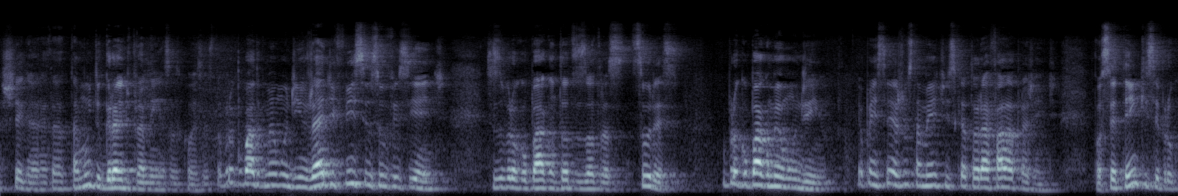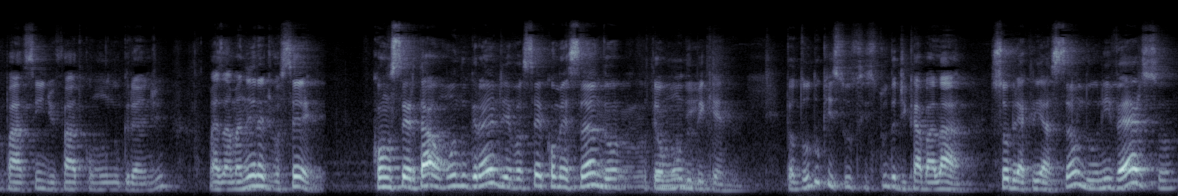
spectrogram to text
Chega, está tá muito grande para mim essas coisas. Estou preocupado com o meu mundinho, já é difícil o suficiente. Preciso preocupar com todas as outras suras. Vou preocupar com o meu mundinho. Eu pensei, é justamente isso que a Torá fala para gente. Você tem que se preocupar, sim, de fato, com o mundo grande, mas a maneira de você consertar o mundo grande é você começando o teu mundo pequeno. Então, tudo que se estuda de Kabbalah sobre a criação do universo,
